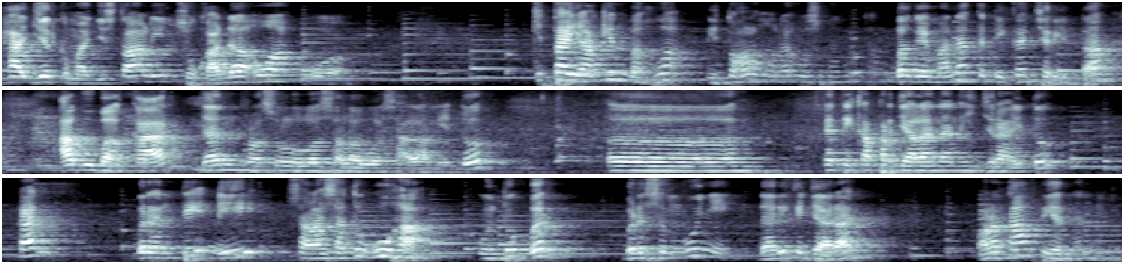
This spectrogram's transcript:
hajar ke majlis talim, suka dakwah. Wah. Kita yakin bahwa ditolong oleh Allah Subhanahu wa Bagaimana ketika cerita Abu Bakar dan Rasulullah SAW itu eh, ketika perjalanan hijrah itu kan berhenti di salah satu guha untuk ber, bersembunyi dari kejaran orang kafir kan gitu.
